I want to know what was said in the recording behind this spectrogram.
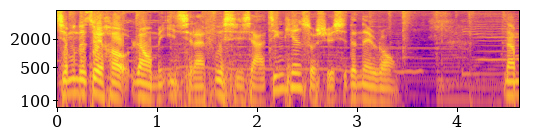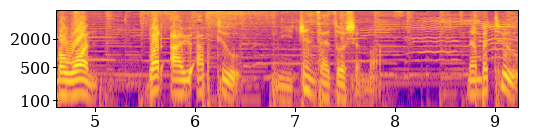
节目的最后，让我们一起来复习一下今天所学习的内容。Number one, What are you up to？你正在做什么 ？Number two,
